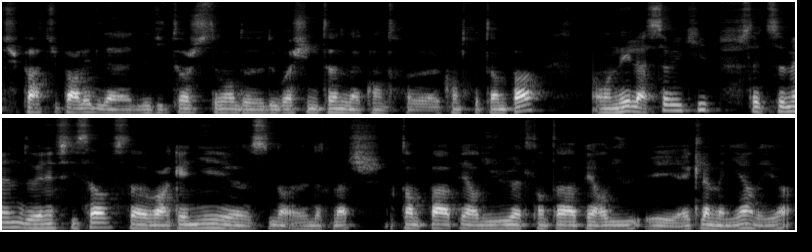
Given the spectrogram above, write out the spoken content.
tu, tu parlais de la, victoire justement de, Washington là contre contre Tampa. On est la seule équipe cette semaine de NFC South à avoir gagné euh, notre match. Tampa a perdu, Atlanta a perdu, et avec la manière d'ailleurs.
